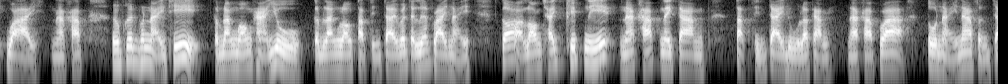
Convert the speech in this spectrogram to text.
XY นะครับเพื่อนๆคนไหนที่กำลังมองหาอยู่กำลังลองตัดสินใจว่าจะเลือกลายไหน ก็ลองใช้คลิปนี้นะครับในการตัดสินใจดูแล้วกันนะครับว่าตัวไหนน่าสนใจ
